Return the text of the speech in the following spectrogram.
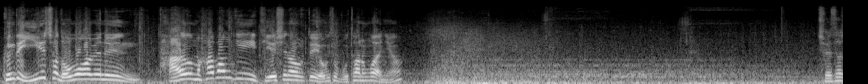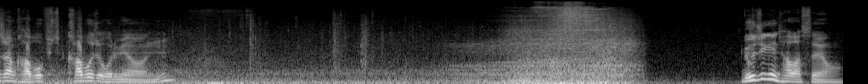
근데 2회차 넘어가면은 다음 하반기 DLC 나올 때 여기서 못하는 거 아니야? 제사장 가보, 가보죠 그러면 묘지긴 잡았어요.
